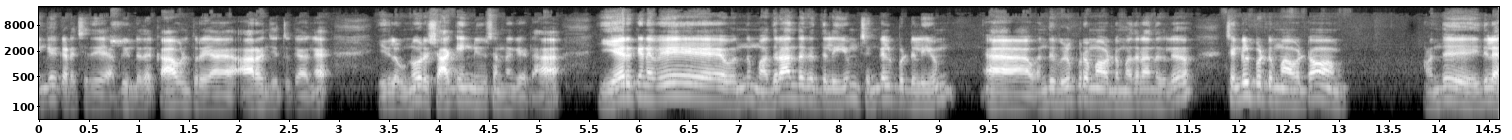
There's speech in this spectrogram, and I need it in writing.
எங்கே கிடச்சிது அப்படின்றத காவல்துறை ஆராய்ஞ்சிட்ருக்காங்க ஆராய்ஞ்சிட்டு இருக்காங்க. இதில் இன்னொரு ஷாக்கிங் நியூஸ் என்ன கேட்டால் ஏற்கனவே வந்து மதுராந்தகத்துலேயும் செங்கல்பட்டுலேயும் வந்து விழுப்புரம் மாவட்டம் மதுராந்தகத்திலையும் செங்கல்பட்டு மாவட்டம் வந்து இதில்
